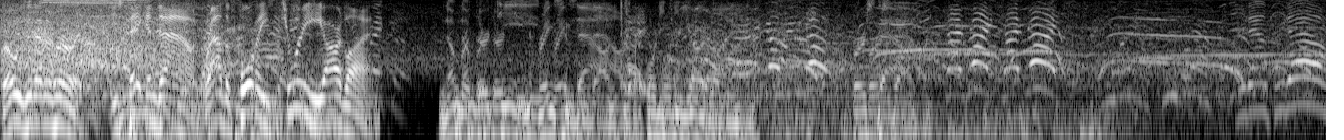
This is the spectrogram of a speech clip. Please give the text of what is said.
Throws it in a hurry. He's taken down around the 43-yard line. Number 13 brings him down to the 43-yard line. First down. Tight right. Tight right. Three down, three down.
